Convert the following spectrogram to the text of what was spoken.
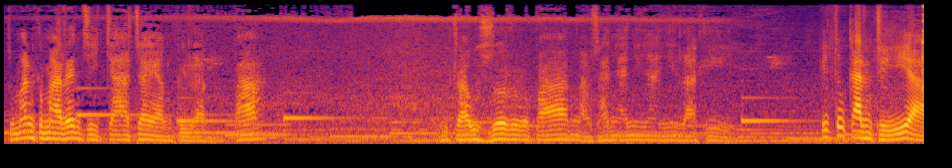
Cuman kemarin si Caca yang bilang, Pak, udah usur loh Pak, nggak usah nyanyi-nyanyi lagi. Itu kan dia.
